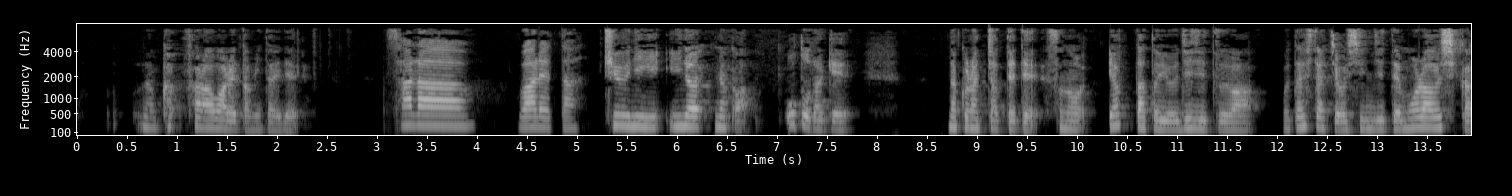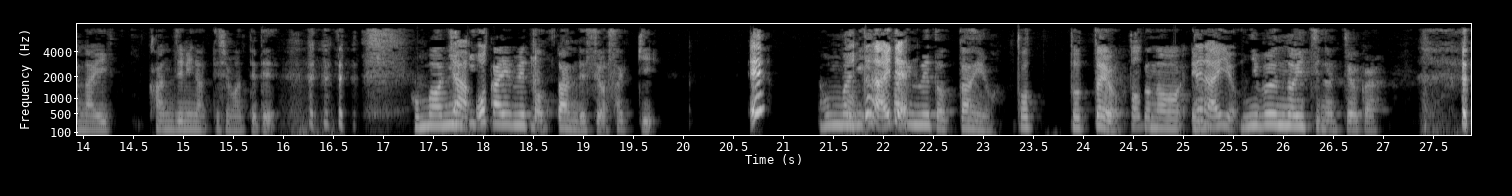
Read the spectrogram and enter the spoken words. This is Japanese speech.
なんかさらわれたみたいで、さらわれた。急にいな、なんか音だけなくなっちゃってて、その、やったという事実は私たちを信じてもらうしかない感じになってしまってて。ほんまにじゃあお1回目撮ったんですよ、さっき。え？ほんまに1撮ってないで回目撮ったんよ。撮、撮ったよ。撮っその、出ないよ。2分の1になっちゃうから。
